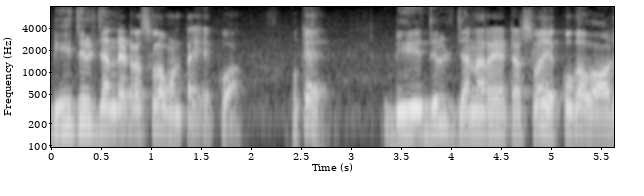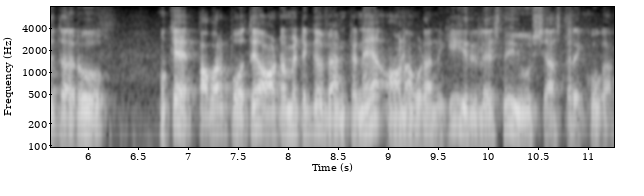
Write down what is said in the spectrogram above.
డీజిల్ జనరేటర్స్లో ఉంటాయి ఎక్కువ. ఓకే? డీజిల్ జనరేటర్స్లో ఎక్కువగా వాడుతారు. ఓకే? పవర్ పోతే ఆటోమేటిక్గా వెంటనే ఆన్ అవ్వడానికి ఈ రిలేస్ని యూజ్ చేస్తారు ఎక్కువగా.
